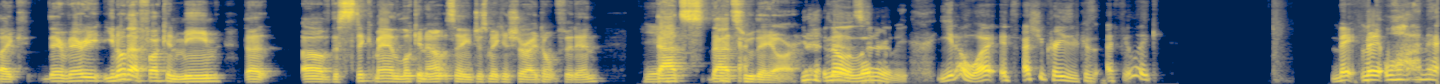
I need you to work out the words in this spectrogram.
like they're very you know that fucking meme that of the stick man looking out saying just making sure I don't fit in. Yeah. That's that's who they are. no, Yes. literally. You know what? It's actually crazy because I feel like they they well, I mean,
